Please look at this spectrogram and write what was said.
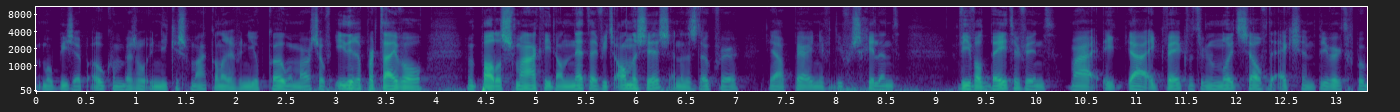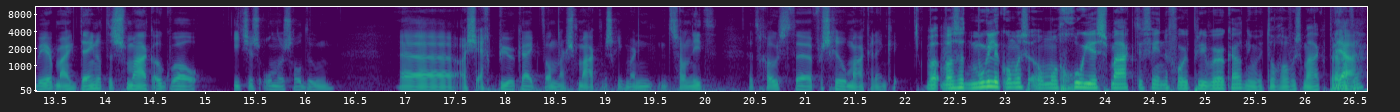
Mobize ook een best wel unieke smaak. Kan er even niet op komen. Maar zo iedere partij wel een bepaalde smaak die dan net even iets anders is. En dan is het ook weer ja, per individu verschillend wie wat beter vindt. Maar ik, ja, ik weet natuurlijk nog nooit zelf de Action pre-workout geprobeerd. Maar ik denk dat de smaak ook wel ietsjes onder zal doen. Eh, als je echt puur kijkt dan naar smaak misschien. Maar het zal niet het grootste verschil maken, denk ik. Wa- Was het moeilijk om, eens, om een goede smaak te vinden voor je pre-workout? Nu we toch over smaken praten. Ja,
